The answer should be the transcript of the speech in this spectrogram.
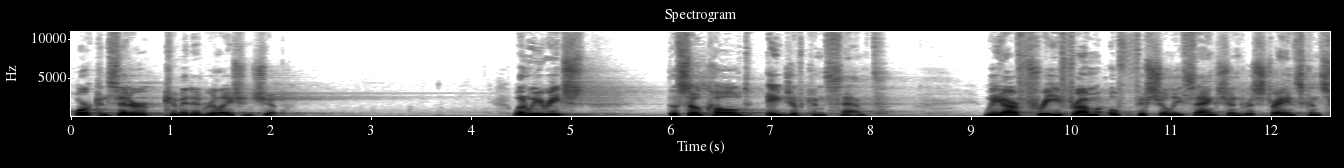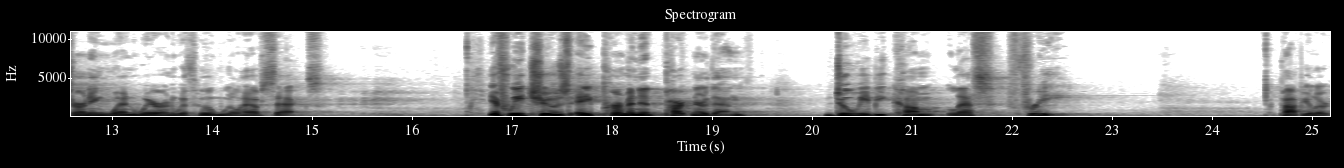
Or consider committed relationship. When we reach the so called age of consent, we are free from officially sanctioned restraints concerning when, where, and with whom we'll have sex. If we choose a permanent partner, then, do we become less free? Popular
